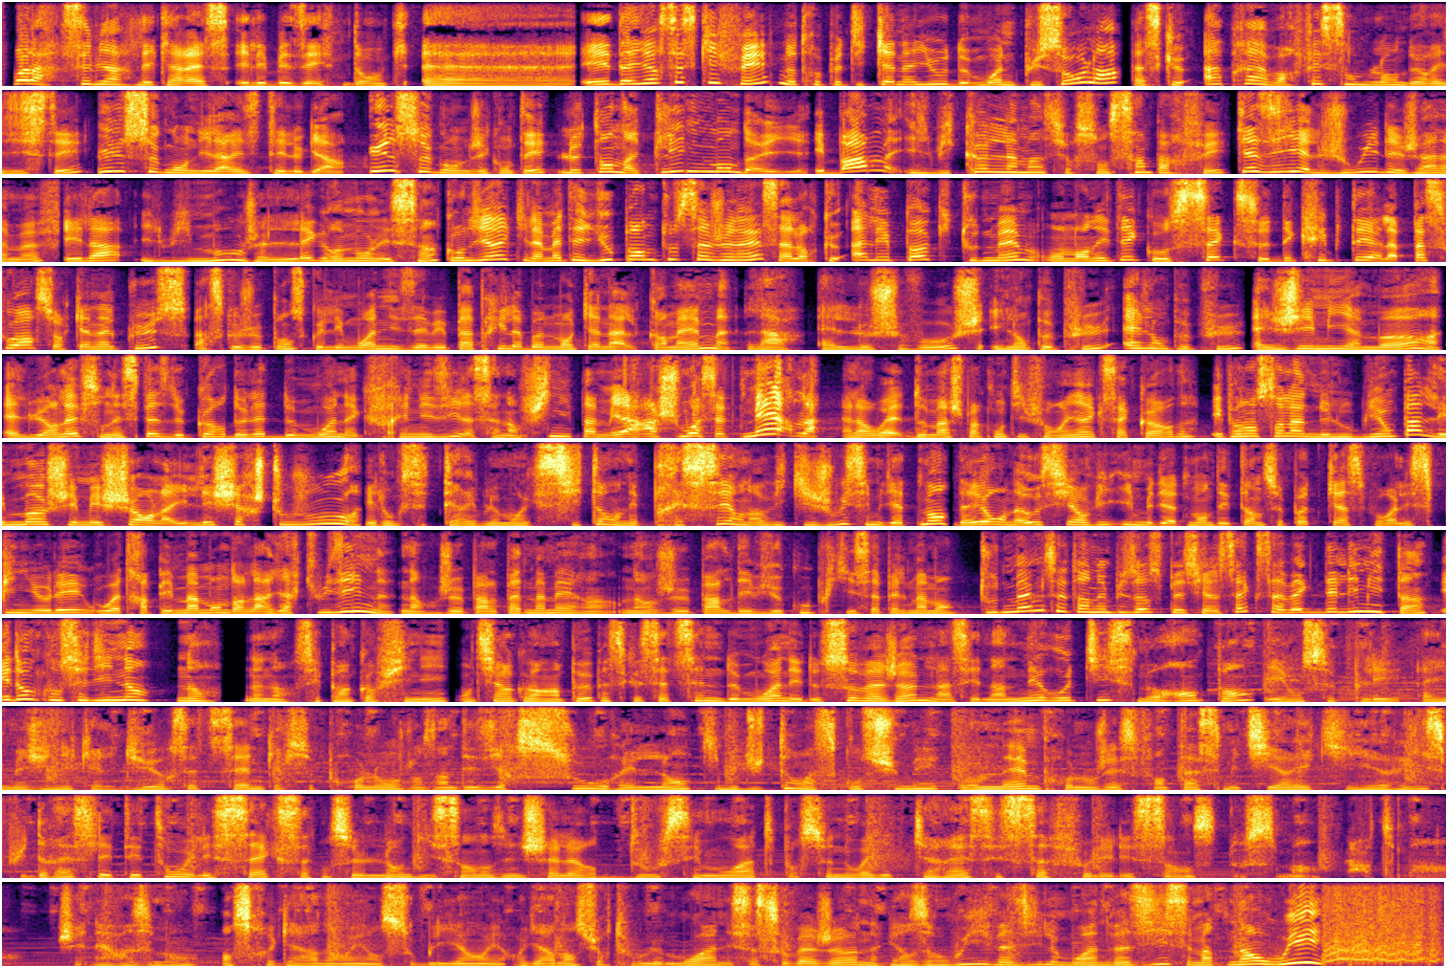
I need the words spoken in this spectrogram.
voilà, c'est bien les caresses et les baisers. Donc, euh... et d'ailleurs, c'est ce qui fait notre petit canaillou de moine puceau là, parce que après avoir fait semblant de résister, une seconde il a résisté le gars, une seconde j'ai compté, le temps d'un clignement d'œil. Et bam, il lui colle la main sur son sein parfait. Quasi, elle jouit déjà la meuf. Et là, il lui mange allègrement les seins. Qu'on dirait qu'il a maté YouPorn toute sa jeunesse, alors que à l'époque, tout de même, on en était qu'au sexe décrypté à la passoire sur Canal+, parce que je pense que les moines, ils avaient pas pris l'abonnement Canal quand même. Là, elle le chevauche, il en peut plus, elle en peut plus, elle gémit à mort, elle lui enlève son espèce de cordelette de moine avec frénésie, là ça n'en finit pas, mais arrache-moi cette merde Alors ouais, dommage par contre, ils font rien avec sa corde. Et pendant ce temps-là, ne l'oublions pas, les moches et méchants là, ils les cherchent toujours, et donc c'est terriblement excitant, on est pressé, on a envie qu'ils jouissent immédiatement. D'ailleurs, on a aussi envie immédiatement d'éteindre ce podcast pour aller spignoler ou attraper maman dans l'arrière-cuisine. Non, je parle pas de ma mère, hein. non, je parle des vieux couples qui s'appellent maman. Tout de même, c'est un épisode spécial sexe avec des limites, hein. Et donc on se dit non, non, non, non, c'est pas encore fini, on tient encore un peu parce que cette scène de moine et de sauvageonne là, c'est d'un érotisme rampant, et on se plaît à imaginer qu'elle dure, cette scène, qu'elle se prolonge dans un désir sourd et lent qui met du temps à se consumer. On aime prolonger ce fantasme étiré qui hérisse puis dresse les tétons et les sexes en se languissant dans une chaleur douce et moite pour se noyer de caresses et s'affoler l'essence doucement, lentement généreusement, en se regardant et en s'oubliant et en regardant surtout le moine et sa sauvageonne et en disant oui, vas-y le moine, vas-y, c'est maintenant, oui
